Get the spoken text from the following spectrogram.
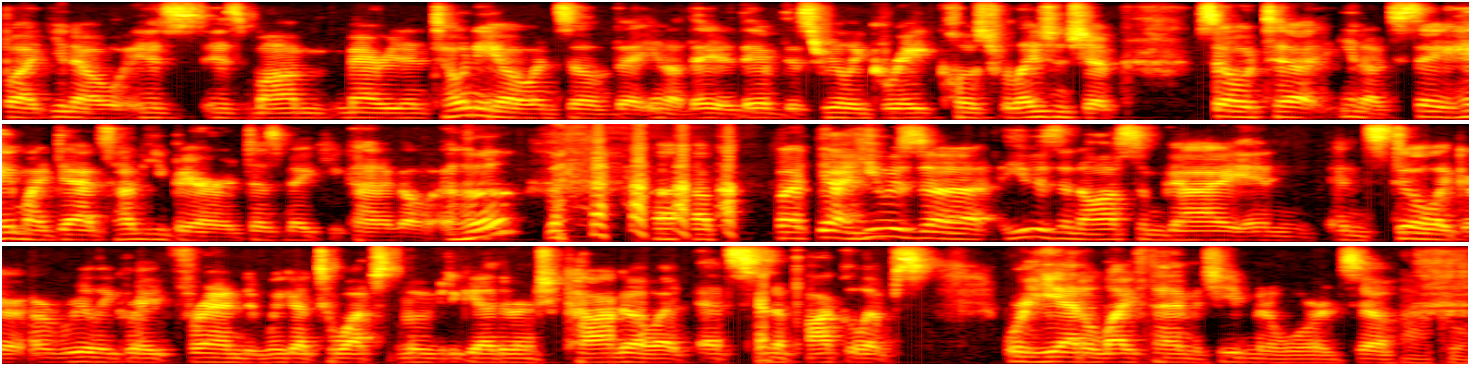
but you know his his mom married Antonio, and so they you know they they have this really great close relationship. So to you know to say, hey, my dad's Huggy Bear, it does make you kind of go, uh-huh. uh, but yeah, he was uh he was an awesome guy and and still like a, a, really great friend, and we got to watch the movie together in Chicago at at Cinepocalypse, where he had a lifetime achievement award. So oh, cool.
